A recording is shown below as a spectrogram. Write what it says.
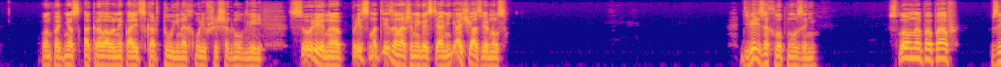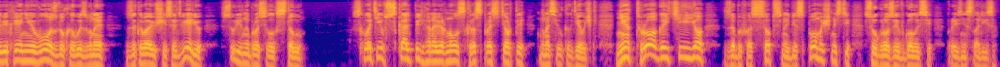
Он поднес окровавленный палец к рту и, нахмурившись, шагнул к двери. — Сурина, присмотри за нашими гостями, я сейчас вернусь. Дверь захлопнула за ним. Словно попав в завихрение воздуха, вызванное закрывающейся дверью, Сурина бросила к столу. Схватив скальпель, она вернулась к распростертой на носилках девочке. — Не трогайте ее! — забыв о собственной беспомощности, с угрозой в голосе произнесла Лиза.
